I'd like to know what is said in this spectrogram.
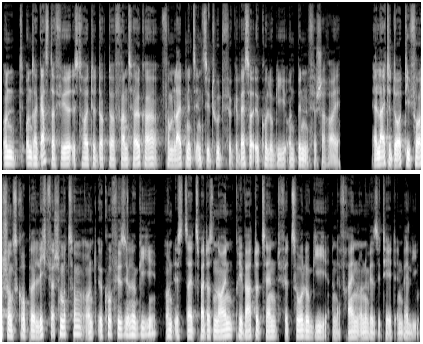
Und unser Gast dafür ist heute Dr. Franz Hölker vom Leibniz Institut für Gewässerökologie und Binnenfischerei. Er leitet dort die Forschungsgruppe Lichtverschmutzung und Ökophysiologie und ist seit 2009 Privatdozent für Zoologie an der Freien Universität in Berlin.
